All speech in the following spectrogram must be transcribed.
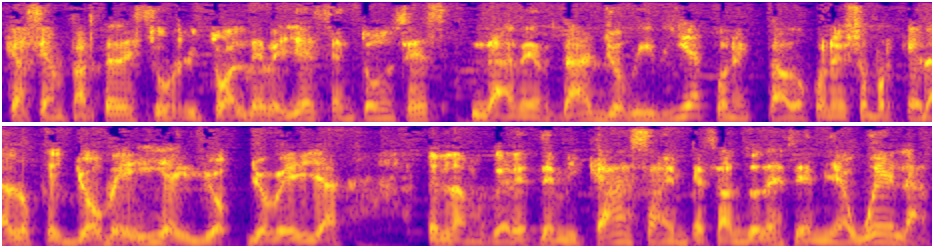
que hacían parte de su ritual de belleza. Entonces, la verdad, yo vivía conectado con eso porque era lo que yo veía y yo, yo veía en las mujeres de mi casa, empezando desde mi abuela.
